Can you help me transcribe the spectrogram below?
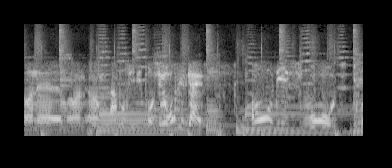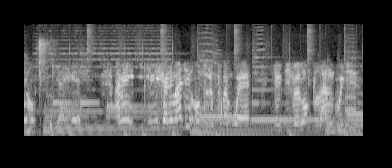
on um, on um, Apple TV Plus. You know, all these guys, all these words dwelt in their head. I mean, you can imagine up to the point where they develop languages.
